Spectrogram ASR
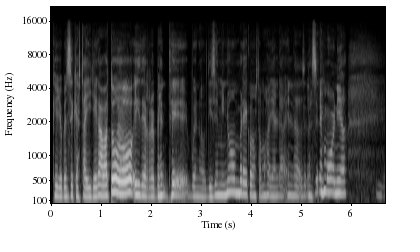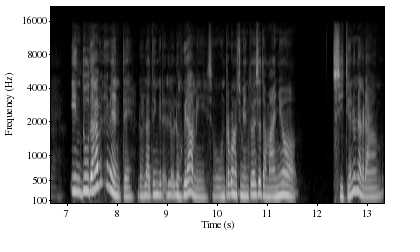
que yo pensé que hasta ahí llegaba todo y de repente, bueno, dicen mi nombre cuando estamos allá en la, en la, en la ceremonia. Indudablemente, los, Latin, lo- los Grammys, un reconocimiento de ese tamaño, sí tiene una gran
